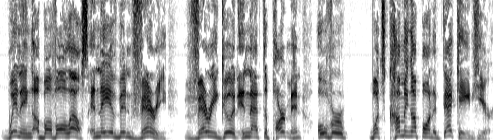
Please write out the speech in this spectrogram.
winning above all else. And they have been very, very good in that department over what's coming up on a decade here.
